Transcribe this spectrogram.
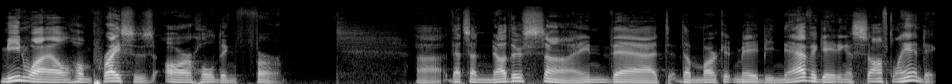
Meanwhile, home prices are holding firm. Uh, that's another sign that the market may be navigating a soft landing.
